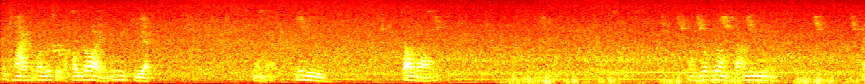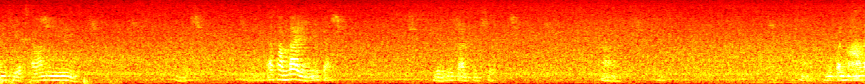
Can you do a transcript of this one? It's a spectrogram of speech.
ผู้ชายเขาก็รู้สึกว่าเขาด้อยไม่มีเกียรตินั่นแหละไม่ดี จ้าหมองต้องยกย่องสามีให้เกียรติสามีถ้าทำได้อย่างนี้จะอยู่ด้วยกันเป็นสุขมีปัญหาอะไร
